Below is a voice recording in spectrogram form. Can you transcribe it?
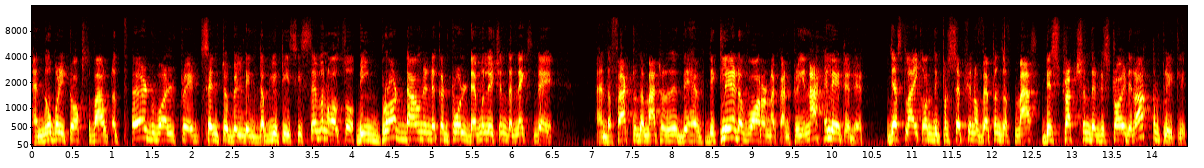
And nobody talks about a third World Trade Center building, WTC-7 also, being brought down in a controlled demolition the next day. And the fact of the matter is they have declared a war on a country, annihilated it. Just like on the perception of weapons of mass destruction, they destroyed Iraq completely.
